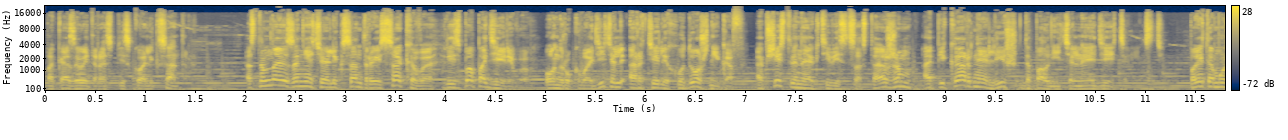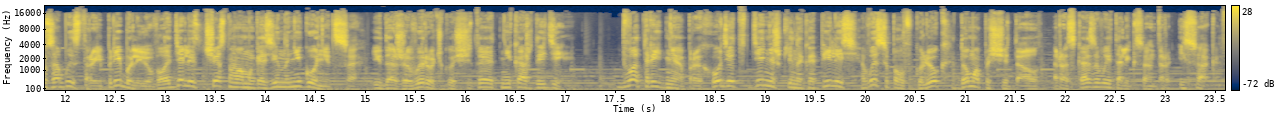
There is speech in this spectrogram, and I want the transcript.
– показывает расписку Александр. Основное занятие Александра Исакова – резьба по дереву. Он руководитель артели художников, общественный активист со стажем, а пекарня – лишь дополнительная деятельность. Поэтому за быстрой прибылью владелец честного магазина не гонится и даже выручку считает не каждый день. Два-три дня проходит, денежки накопились, высыпал в кулек, дома посчитал, рассказывает Александр Исаков.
